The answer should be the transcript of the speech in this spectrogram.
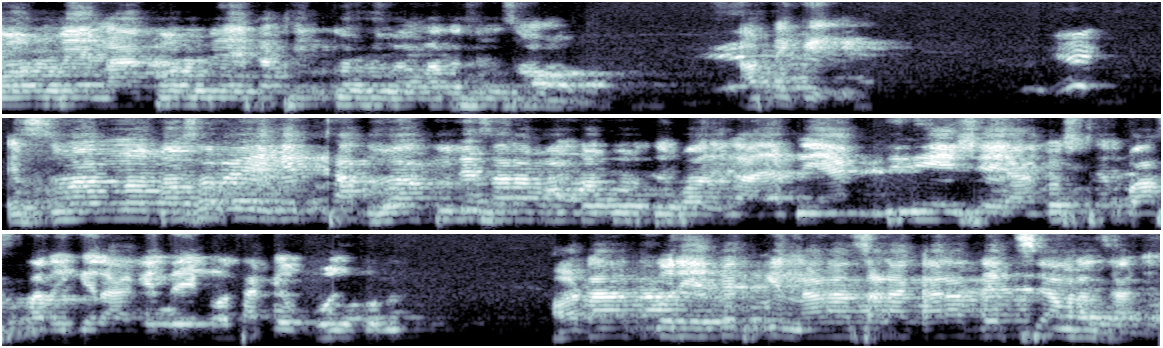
করবে, না করবে, এটা ঠিক করবে বাংলাদেশের জনগণ। আপনি কি? চুয়ান্ন বছরে মিথ্যা ধোয়া তুলে যারা বন্ধ করতে পারে না, আপনি এসে আগস্টের পাঁচ তারিখের আগে যে কথা কেউ বলতো না। হঠাৎ করে এদেরকে নাড়াচাড়া কারা দেখছে আমরা জানি।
